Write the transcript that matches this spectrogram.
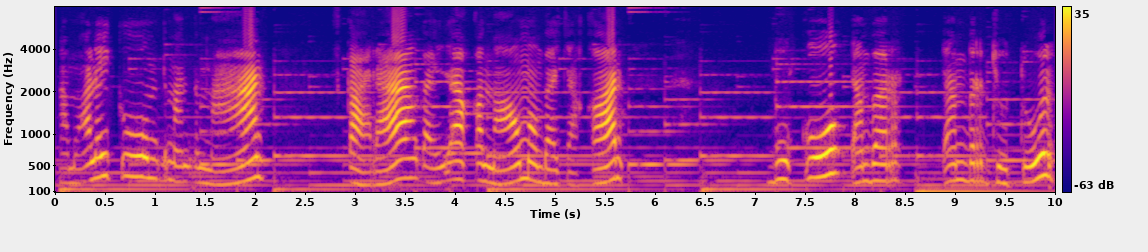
Assalamualaikum teman-teman. Sekarang saya akan mau membacakan buku yang ber yang berjudul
